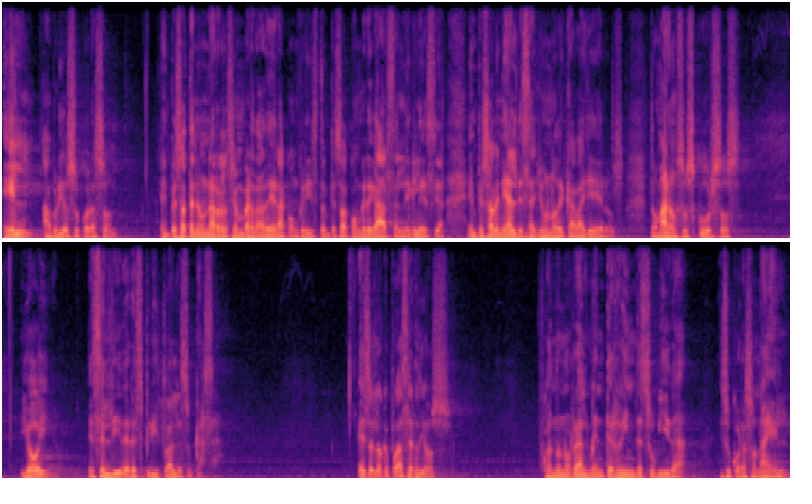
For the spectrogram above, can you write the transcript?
él abrió su corazón, empezó a tener una relación verdadera con Cristo, empezó a congregarse en la iglesia, empezó a venir al desayuno de caballeros, tomaron sus cursos y hoy es el líder espiritual de su casa. Eso es lo que puede hacer Dios cuando uno realmente rinde su vida y su corazón a Él.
